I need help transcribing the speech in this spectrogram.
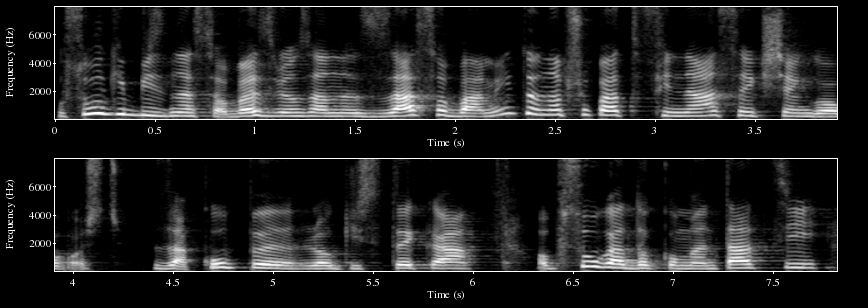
Usługi biznesowe związane z zasobami to przykład finanse i księgowość, zakupy, logistyka, obsługa dokumentacji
